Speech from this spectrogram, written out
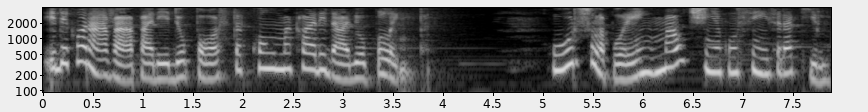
e decorava a parede oposta com uma claridade opulenta. Úrsula, porém, mal tinha consciência daquilo.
